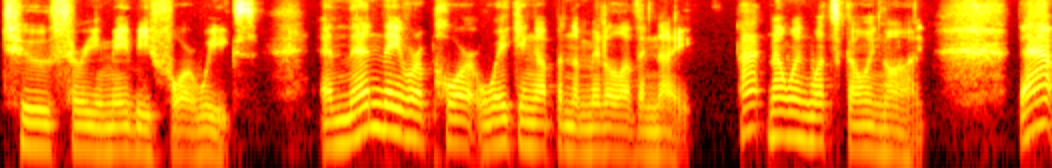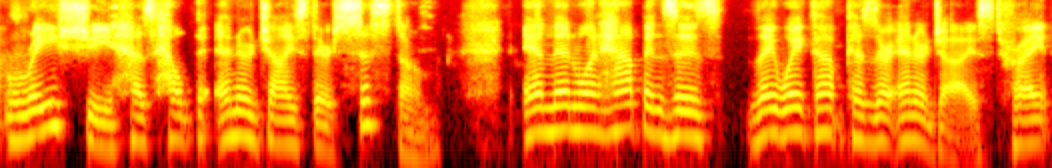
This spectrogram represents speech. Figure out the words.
two, three, maybe four weeks. And then they report waking up in the middle of the night, not knowing what's going on. That reishi has helped energize their system. And then what happens is they wake up because they're energized, right?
